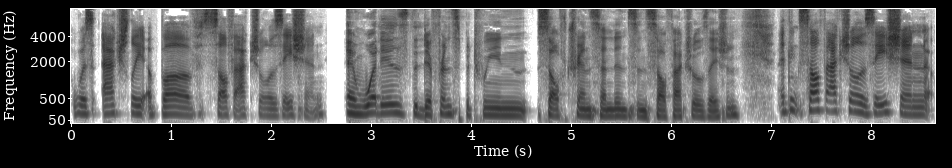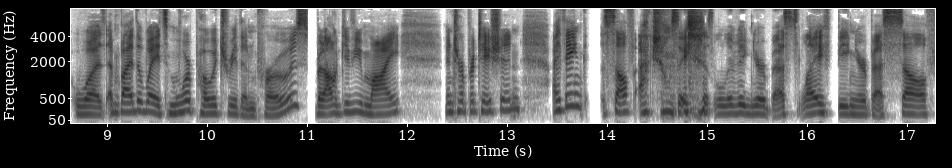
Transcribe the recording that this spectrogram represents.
was actually above self actualization. And what is the difference between self transcendence and self actualization? I think self actualization was, and by the way, it's more poetry than prose, but I'll give you my interpretation. I think self actualization is living your best life, being your best self,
